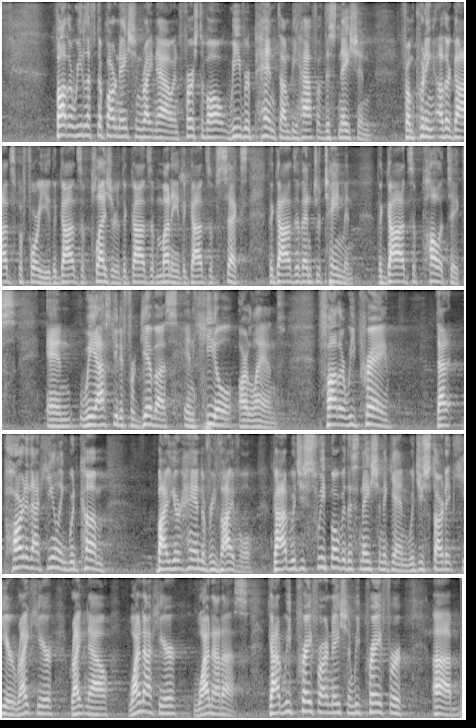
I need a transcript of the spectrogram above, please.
Father, we lift up our nation right now. And first of all, we repent on behalf of this nation from putting other gods before you the gods of pleasure, the gods of money, the gods of sex, the gods of entertainment, the gods of politics. And we ask you to forgive us and heal our land. Father, we pray that part of that healing would come by your hand of revival. God, would you sweep over this nation again? Would you start it here, right here, right now? Why not here? Why not us? God, we pray for our nation. We pray for. Um,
